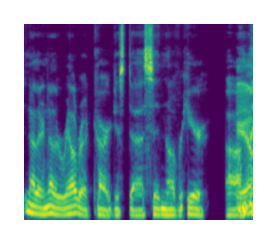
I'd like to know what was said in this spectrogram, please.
Another another railroad car just uh, sitting over here. Um, Yeah.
